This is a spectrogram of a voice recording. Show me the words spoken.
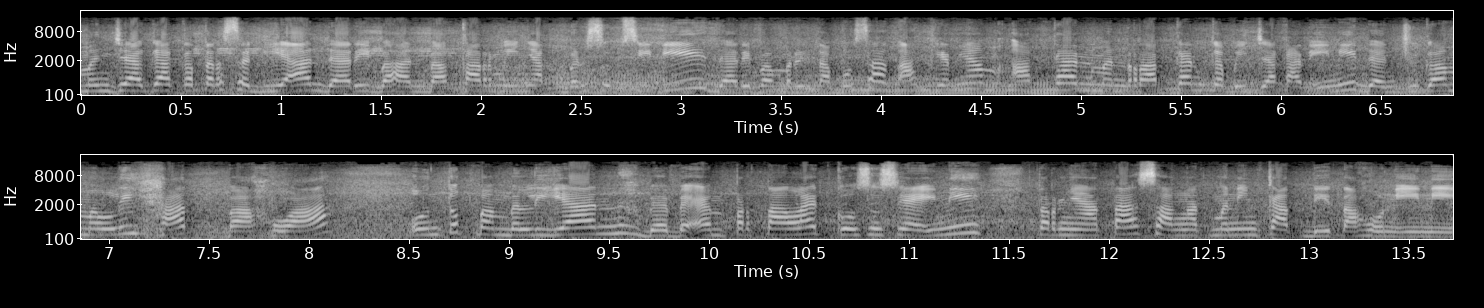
menjaga ketersediaan dari bahan bakar minyak bersubsidi dari pemerintah pusat akhirnya akan menerapkan kebijakan ini dan juga melihat bahwa untuk pembelian BBM Pertalite khususnya ini ternyata sangat meningkat di tahun ini.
